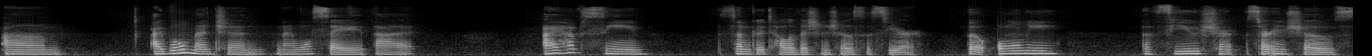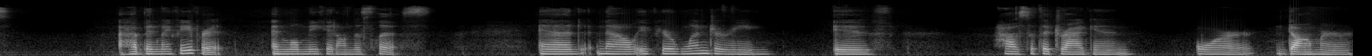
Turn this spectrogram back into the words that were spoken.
um, I will mention and I will say that I have seen some good television shows this year, but only a few sh- certain shows have been my favorite and will make it on this list. And now, if you're wondering if House of the Dragon or Dahmer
